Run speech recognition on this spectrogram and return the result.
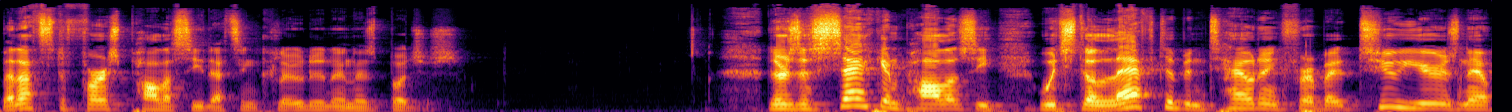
But that's the first policy that's included in his budget. There's a second policy which the left have been touting for about two years now,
